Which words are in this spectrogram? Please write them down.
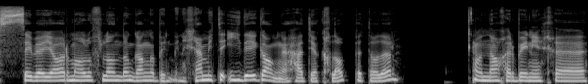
sieben Jahren mal auf London gegangen bin, bin ich auch mit der Idee gegangen. Hat ja geklappt, oder? Und nachher bin ich äh,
